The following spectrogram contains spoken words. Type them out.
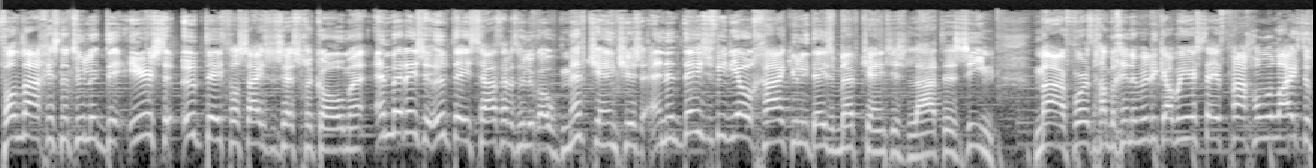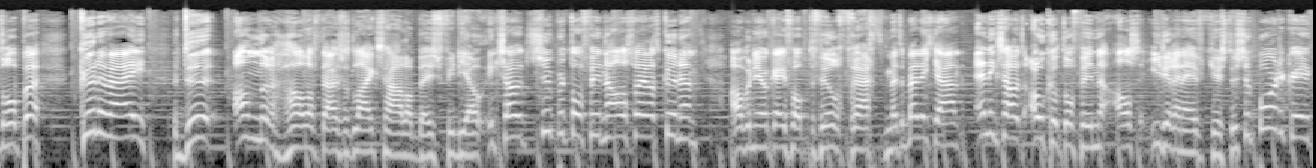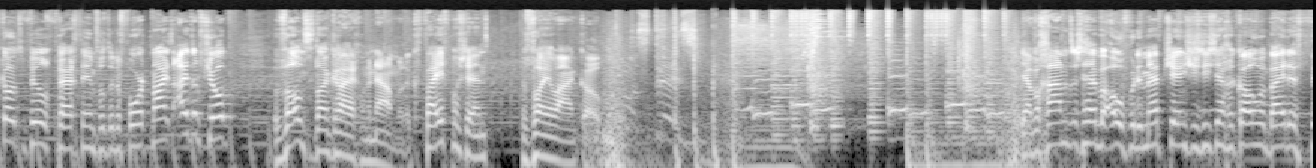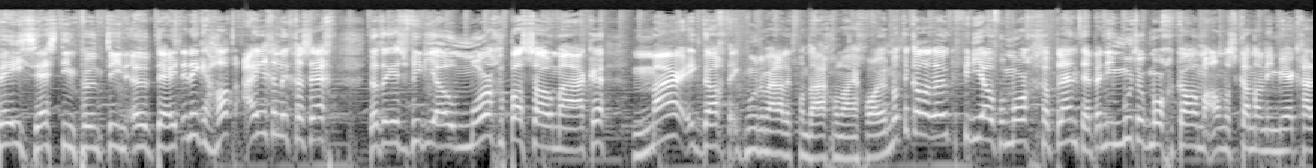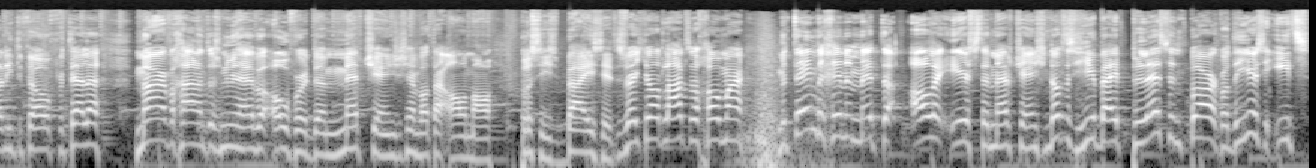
Vandaag is natuurlijk de eerste update van Seizoen 6 gekomen. En bij deze update er natuurlijk ook map changes. En in deze video ga ik jullie deze map changes laten zien. Maar voordat we gaan beginnen wil ik jou eerst even vragen om een like te droppen. Kunnen wij de anderhalfduizend likes halen op deze video? Ik zou het super tof vinden als wij dat kunnen. Abonneer ook even op te veel gevraagd met een belletje aan. En ik zou het ook heel tof vinden als iedereen eventjes de supporter creator code te veel gevraagd invult in de Fortnite item shop. Want dan krijgen we namelijk 5% van jouw aankoop. Ja, we gaan het dus hebben over de map changes die zijn gekomen bij de V16.10 update. En ik had eigenlijk gezegd dat ik deze video morgen pas zou maken. Maar ik dacht, ik moet hem eigenlijk vandaag online gooien. Omdat ik al een leuke video voor morgen gepland heb. En die moet ook morgen komen, anders kan dat niet meer. Ik ga er niet te veel over vertellen. Maar we gaan het dus nu hebben over de map changes en wat daar allemaal precies bij zit. Dus weet je wat, laten we gewoon maar meteen beginnen met de allereerste map change. En dat is hier bij Pleasant Park. Want hier is iets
